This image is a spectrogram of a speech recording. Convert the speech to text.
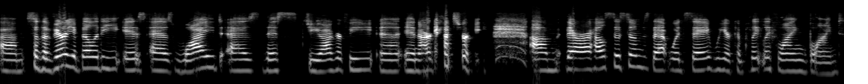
Um, so the variability is as wide as this geography uh, in our country. Um, there are health systems that would say we are completely flying blind.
